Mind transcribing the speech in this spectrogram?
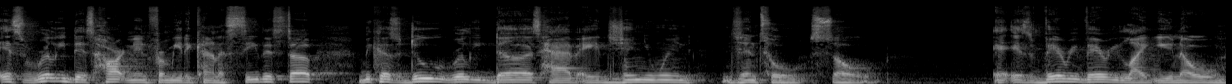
it's really disheartening for me to kind of see this stuff because dude really does have a genuine, gentle soul. It's very, very like, you know,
